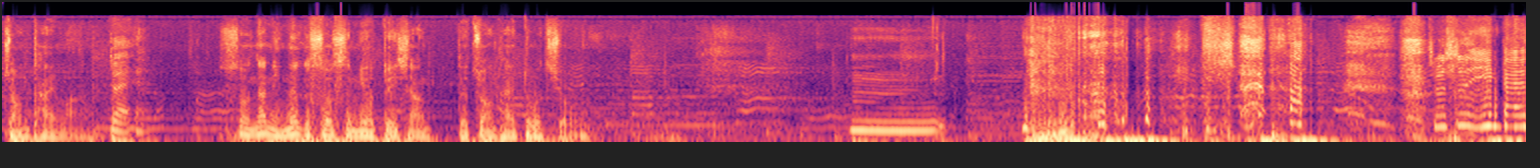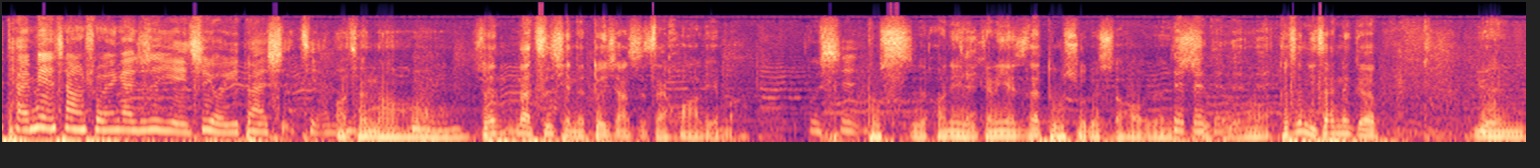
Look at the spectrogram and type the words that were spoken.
状态吗？对，是哦，那你那个时候是没有对象的状态多久了？嗯，就是应该台面上说，应该就是也是有一段时间，哦，真的哦。所以那之前的对象是在花莲吗？不是不是，哦，你对肯定也是在读书的时候认识的。对对对对对哦可是你在那个远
